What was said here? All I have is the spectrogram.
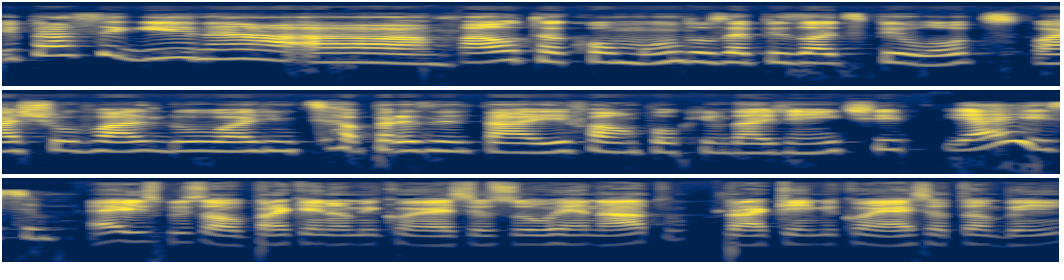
E para seguir, né, a, pauta comum dos episódios pilotos, eu acho válido a gente se apresentar aí, falar um pouquinho da gente. E é isso. É isso, pessoal. Para quem não me conhece, eu sou o Renato. Para quem me conhece, eu também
